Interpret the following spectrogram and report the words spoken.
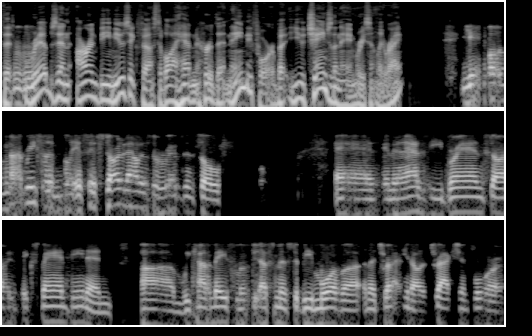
that mm-hmm. Ribs and R&B Music Festival. I hadn't heard that name before, but you changed the name recently, right? Yeah, well, not recently. It, it started out as the Ribs and Soul, and and then as the brand started expanding and um, we kind of made some adjustments to be more of a, an attract, you know, attraction for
